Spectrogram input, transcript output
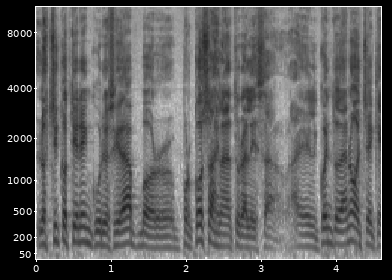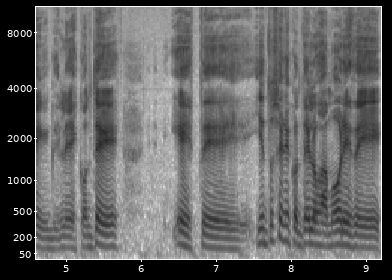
los chicos tienen curiosidad por, cosas de la naturaleza. El cuento de anoche que les conté, este, y entonces les conté los amores de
